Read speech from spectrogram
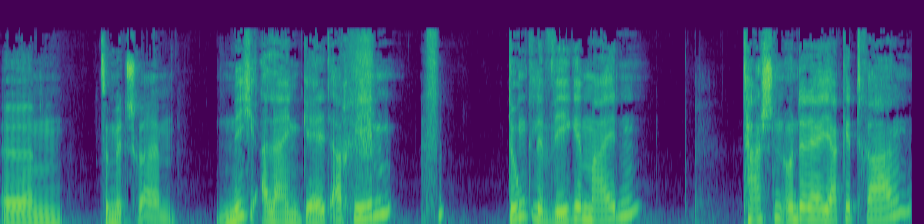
ähm, zum Mitschreiben. Nicht allein Geld abheben, dunkle Wege meiden, Taschen unter der Jacke tragen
